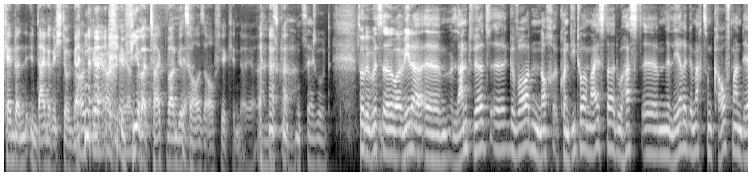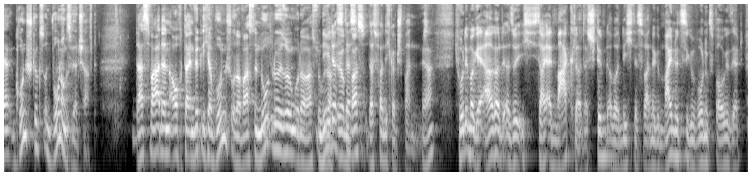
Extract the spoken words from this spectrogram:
käme dann in deine Richtung. Dann. Okay, okay, Im Vierertakt waren wir ja. zu Hause auch vier Kinder. Ja. Alles klar, sehr gut. So, du bist aber weder äh, Landwirt äh, geworden noch Konditormeister. Du hast äh, eine Lehre gemacht zum Kaufmann der Grundstücks- und Wohnungswirtschaft. Das war denn auch dein wirklicher Wunsch oder war es eine Notlösung oder hast du nee, gesagt, das, irgendwas? Das, das fand ich ganz spannend. Ja? Ich wurde immer geärgert, also ich sei ein Makler, das stimmt aber nicht. Das war eine gemeinnützige Wohnungsbaugesellschaft.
